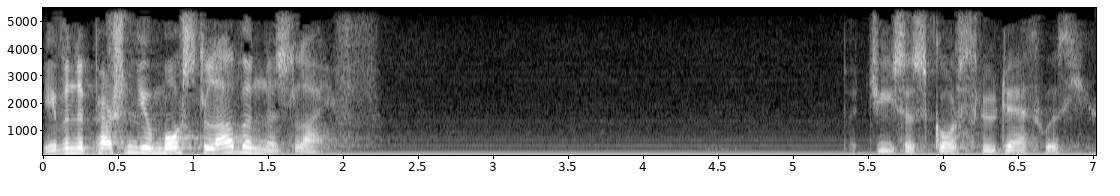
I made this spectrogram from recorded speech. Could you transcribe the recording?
even the person you most love in this life. But Jesus goes through death with you,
